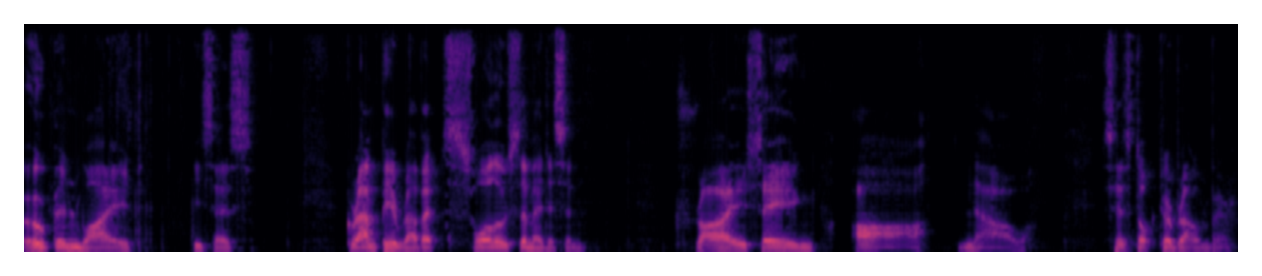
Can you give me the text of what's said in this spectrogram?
Open wide, he says. Grampy Rabbit swallows the medicine. Try saying ah now, says Dr. Brown Bear.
